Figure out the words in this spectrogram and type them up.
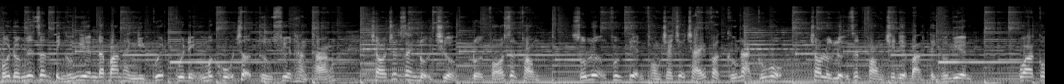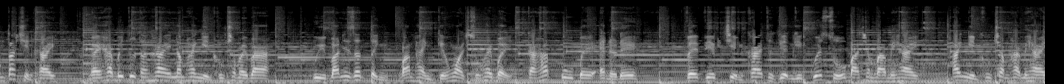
Hội đồng Nhân dân tỉnh Hưng Yên đã ban hành nghị quyết quy định mức hỗ trợ thường xuyên hàng tháng cho chức danh đội trưởng, đội phó dân phòng, số lượng phương tiện phòng cháy chữa cháy và cứu nạn cứu hộ cho lực lượng dân phòng trên địa bàn tỉnh Hưng Yên. Qua công tác triển khai, ngày 24 tháng 2 năm 2023, Ủy ban nhân dân tỉnh ban hành kế hoạch số 27 KHUBND về việc triển khai thực hiện nghị quyết số 332 2022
